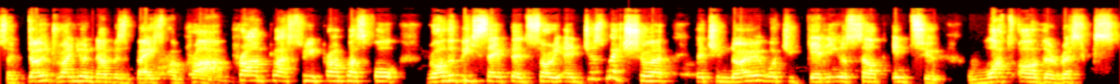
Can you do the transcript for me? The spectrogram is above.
So don't run your numbers based on prime. Prime plus three, prime plus four. Rather be safe than sorry. And just make sure that you know what you're getting yourself into. What are the risks?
